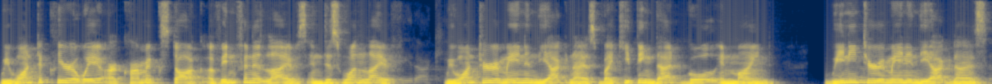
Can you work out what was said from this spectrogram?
We want to clear away our karmic stock of infinite lives in this one life. We want to remain in the Agnas by keeping that goal in mind. We need to remain in the Agnas,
